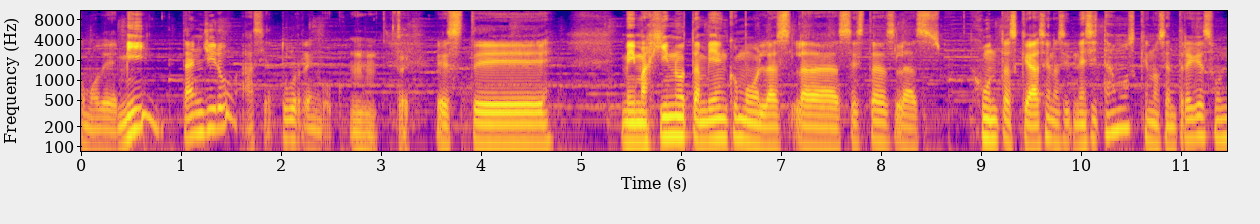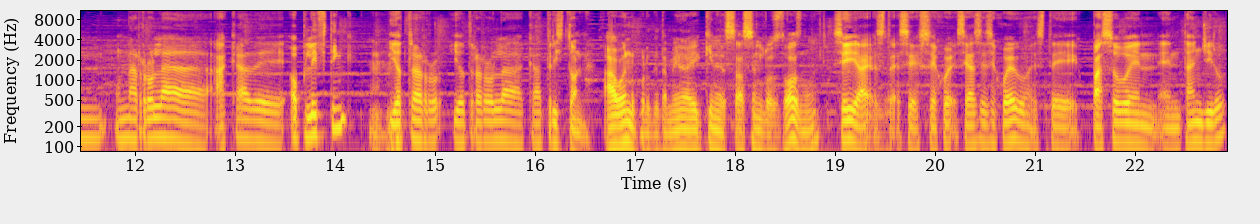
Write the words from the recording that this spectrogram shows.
como de mí, Tanjiro, hacia tu Rengoku. Este me imagino también como las las estas las juntas que hacen así. Necesitamos que nos entregues una rola acá de uplifting y, otra, y otra rola acá tristona. Ah, bueno, porque también hay quienes hacen los dos, ¿no? Sí, ah, este, se, se, hace ese juego. Este pasó en, en Tanjiro.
